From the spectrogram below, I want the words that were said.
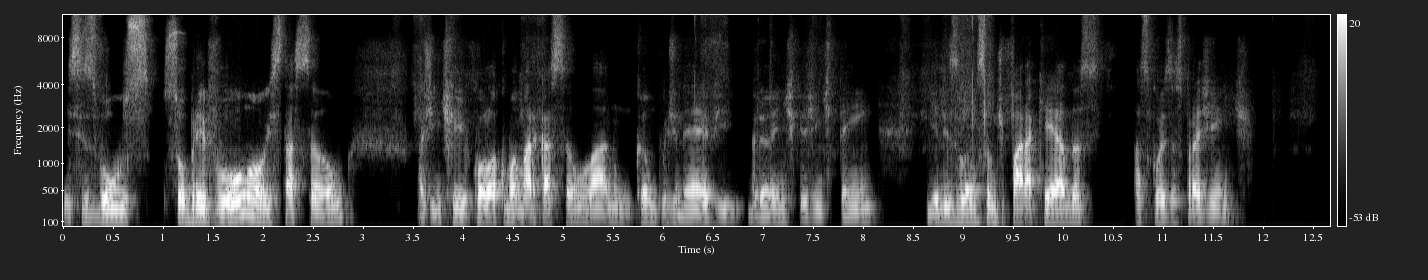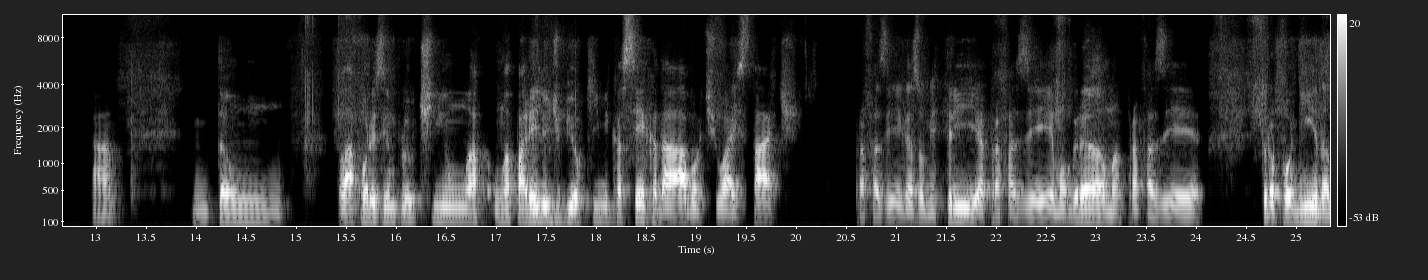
Esses voos sobrevoam a estação, a gente coloca uma marcação lá num campo de neve grande que a gente tem, e eles lançam de paraquedas as coisas para a gente. Tá? Então, lá, por exemplo, eu tinha um, um aparelho de bioquímica seca da Abbott, o iStat, para fazer gasometria, para fazer hemograma, para fazer troponina,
